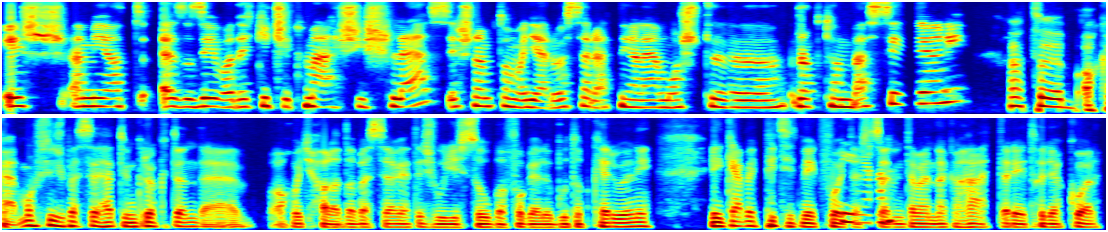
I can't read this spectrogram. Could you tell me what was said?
és emiatt ez az évad egy kicsit más is lesz, és nem tudom, hogy erről szeretnél el most ö, rögtön beszélni. Hát akár most is beszélhetünk rögtön, de ahogy halad a beszélgetés, úgyis szóba fog előbb-utóbb kerülni. Inkább egy picit még folytasd Igen. szerintem ennek a hátterét, hogy akkor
